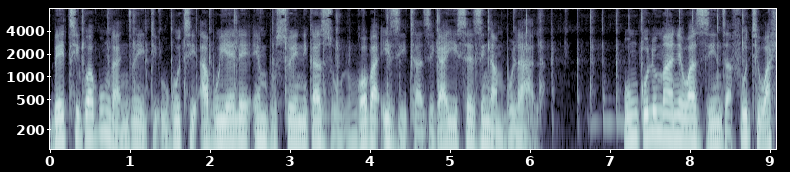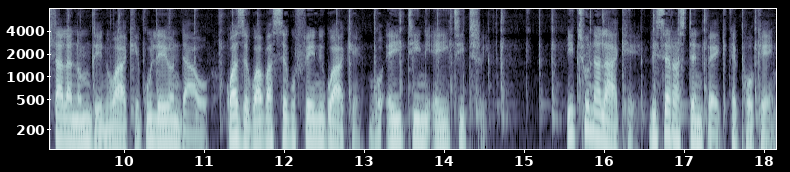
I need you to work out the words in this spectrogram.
bethi kwakungancedi ukuthi abuyele embusweni kaZulu ngoba izitha zikayise zingambulala. uNkulumane wazinza futhi wahlala nomndeni wakhe kuleyo ndawo kwaze kwaba sekufeni kwakhe ngo-1883. Ithuna lakhe liseRustenburg ePhokeng.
